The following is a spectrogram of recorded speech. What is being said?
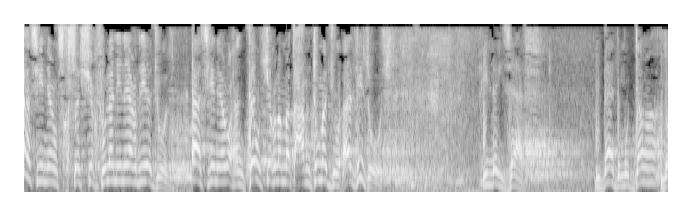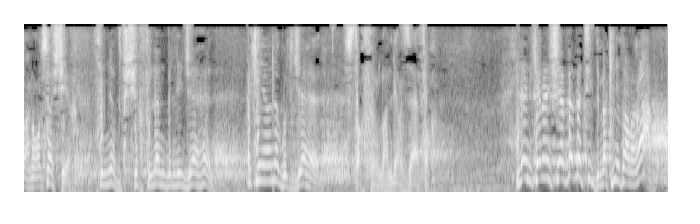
أسيني نسقس الشيخ فلان يغدي يجوز. أسيني روح أنت والشيخ لما تعمتم جهال في زوج إلا يزاف. بعد مدة نروح نغرس الشيخ سنيض في الشيخ فلان باللي جاهل. لكن أنا قلت جاهل. استغفر الله اللي غزافة. لأن كان شباب كني ترغع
